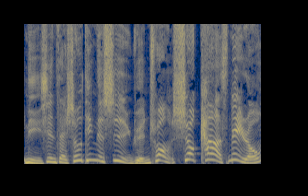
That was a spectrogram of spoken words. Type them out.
你现在收听的是原创 shortcast 内容。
